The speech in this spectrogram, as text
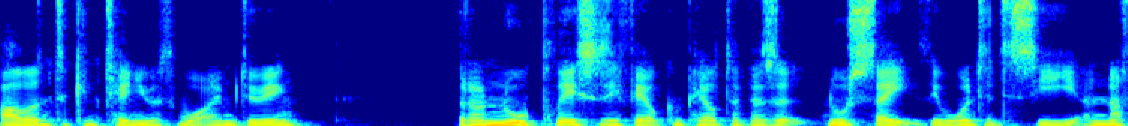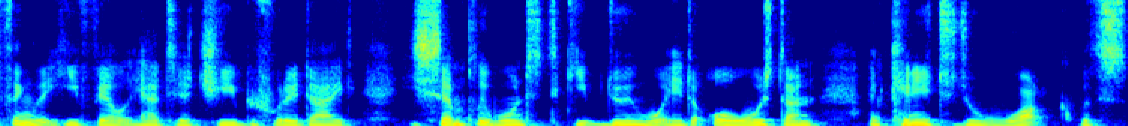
other than to continue with what I'm doing. There are no places he felt compelled to visit, no sight he wanted to see, and nothing that he felt he had to achieve before he died. He simply wanted to keep doing what he'd always done and continue to do work with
